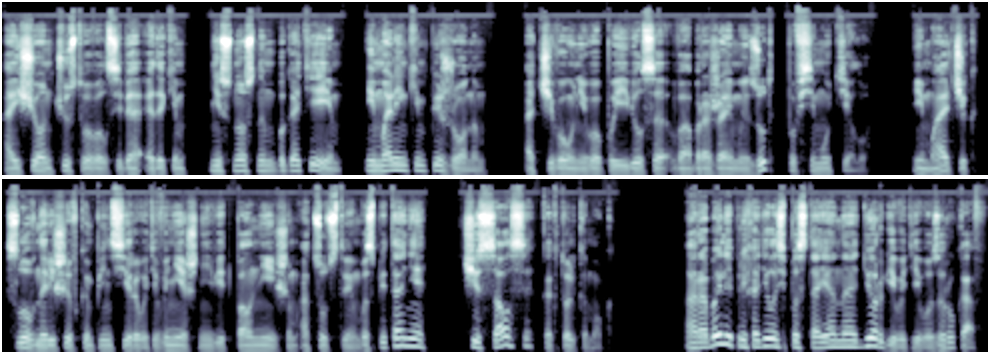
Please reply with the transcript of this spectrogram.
А еще он чувствовал себя эдаким несносным богатеем и маленьким пижоном, отчего у него появился воображаемый зуд по всему телу. И мальчик, словно решив компенсировать внешний вид полнейшим отсутствием воспитания, чесался, как только мог. Арабелле приходилось постоянно отдергивать его за рукав.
